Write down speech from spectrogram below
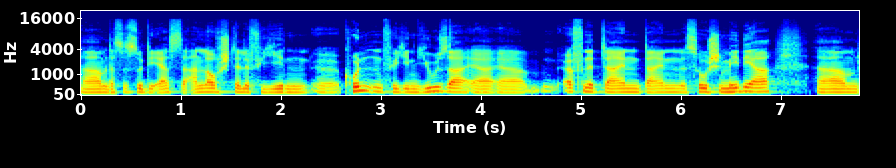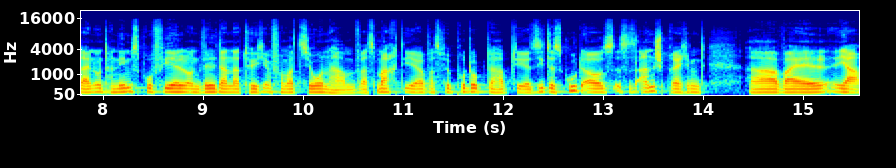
Ähm, das ist so die erste Anlaufstelle für jeden äh, Kunden, für jeden User. Er, er öffnet dein, dein Social Media, ähm, dein Unternehmensprofil und will dann natürlich Informationen haben. Was macht ihr? Was für Produkte habt ihr? Sieht es gut aus? Ist es ansprechend? Äh, weil ja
